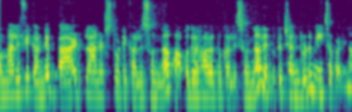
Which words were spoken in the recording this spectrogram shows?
మాలిఫిక్ అంటే బ్యాడ్ ప్లానెట్స్ తోటి కలిసి ఉన్నా పాపగ్రహాలతో కలిసి ఉన్నా లేకపోతే చంద్రుడు నీచబడిన.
